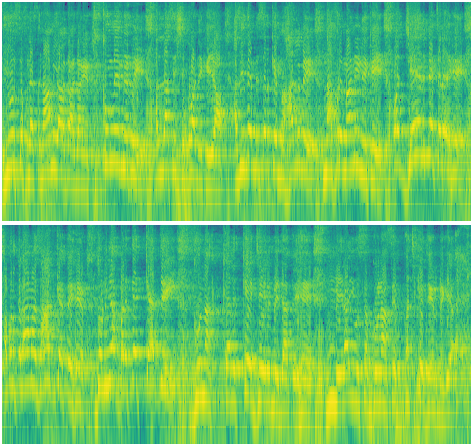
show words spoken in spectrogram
یوسف علیہ السلام یاد آ جائیں۔ کنویں میں بھی اللہ سے شکوہ نے کیا، عزیز مصر کے محل میں نافرمانی نے کی اور جیل میں چلے گئے۔ اب الکلام آزاد کہتے ہیں، دنیا بھر کے قیدی گناہ کر کے جیل میں جاتے ہیں۔ میرے میرا یوسف گناہ سے بچ کے جیل میں گیا۔ ہے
